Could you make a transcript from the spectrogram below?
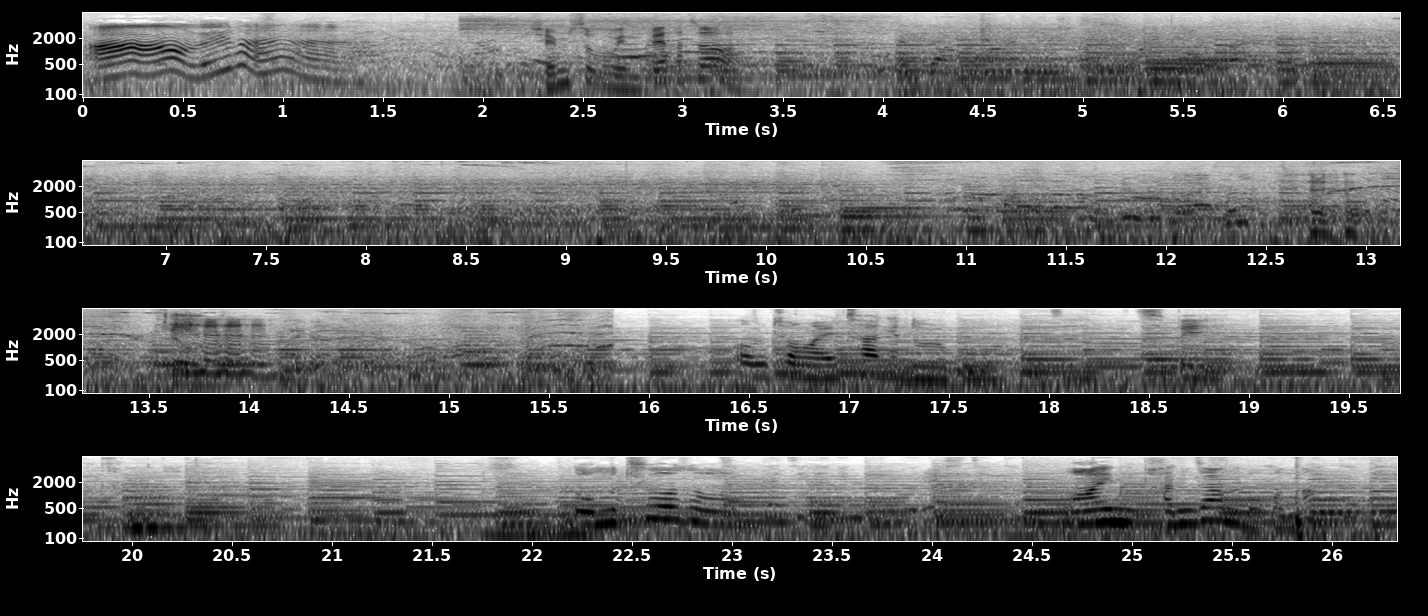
아, 아, 왜 이래? 재밌어 보이는데 하자. 엄청 알차게 놀고 이제 집에 너무 추워서 와인 반 잔 먹었나?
